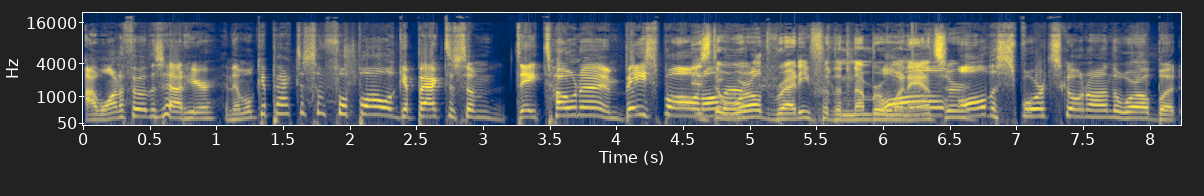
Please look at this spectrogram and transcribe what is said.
I want to throw this out here, and then we'll get back to some football. We'll get back to some Daytona and baseball. and Is all the that- world ready for the number all, one answer? All the sports going on in the world, but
